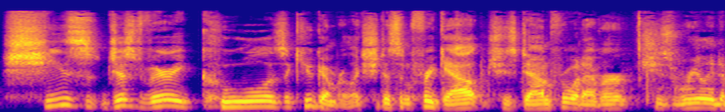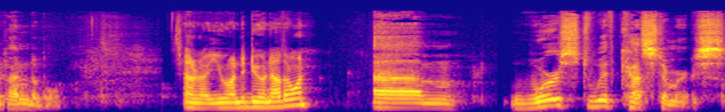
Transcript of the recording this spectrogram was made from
She's just very cool as a cucumber. Like she doesn't freak out. She's down for whatever. She's really dependable. I don't know, you want to do another one? Um, worst with customers.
